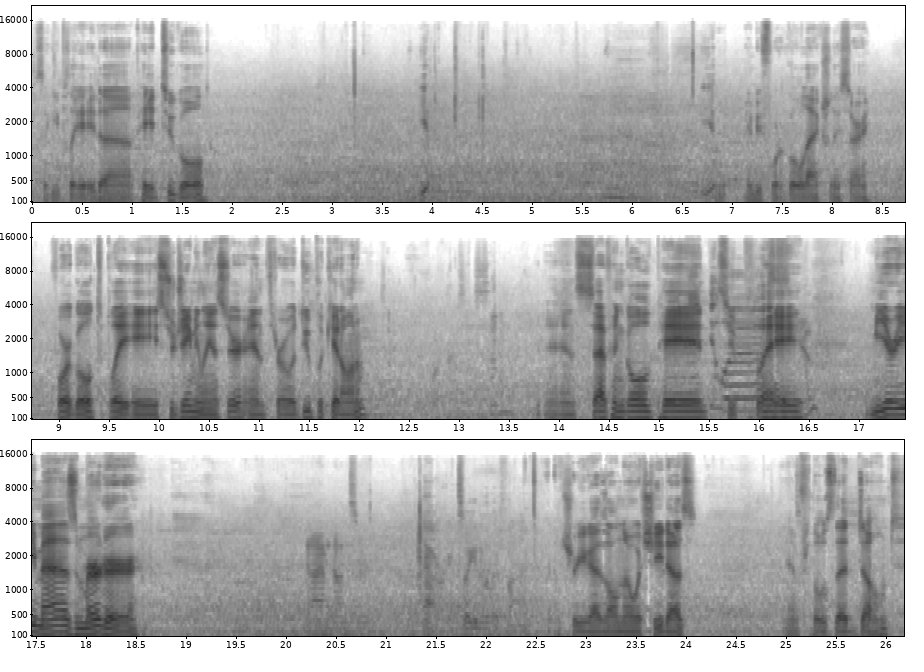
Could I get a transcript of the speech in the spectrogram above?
Looks like he played uh, paid two gold. Yep. Maybe four gold actually, sorry. Four gold to play a Sir Jaime Lannister and throw a duplicate on him. And seven gold paid to play Yep. Mirri Maz Duur. And I'm done, sir. Alright, so I get another five. I'm sure you guys all know what she does. And for those that don't,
